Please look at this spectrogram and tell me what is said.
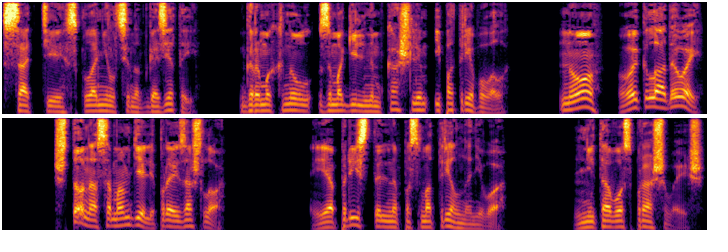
Сатти склонился над газетой, громыхнул за могильным кашлем и потребовал. «Ну, выкладывай. Что на самом деле произошло?» Я пристально посмотрел на него. «Не того спрашиваешь.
